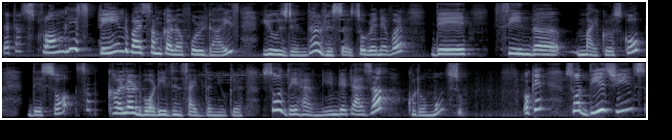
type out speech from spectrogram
that are strongly stained by some colorful dyes used in the research. So whenever they see in the microscope, they saw some colored bodies inside the nucleus. So they have named it as a chromosome okay so these genes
